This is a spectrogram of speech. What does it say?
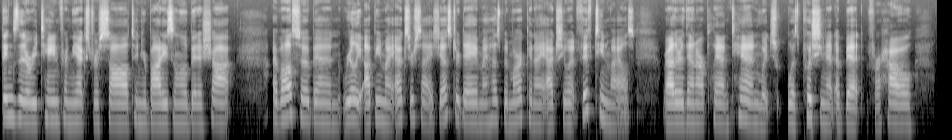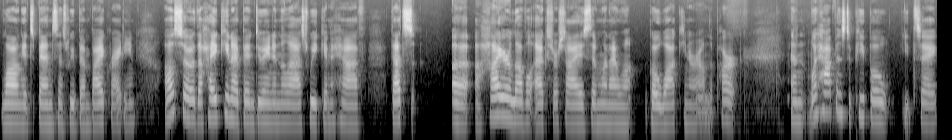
things that are retained from the extra salt, and your body's in a little bit of shock. I've also been really upping my exercise. Yesterday, my husband Mark and I actually went 15 miles rather than our plan 10, which was pushing it a bit for how long it's been since we've been bike riding. Also, the hiking I've been doing in the last week and a half, that's a, a higher level exercise than when I want, go walking around the park. And what happens to people, you'd say,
